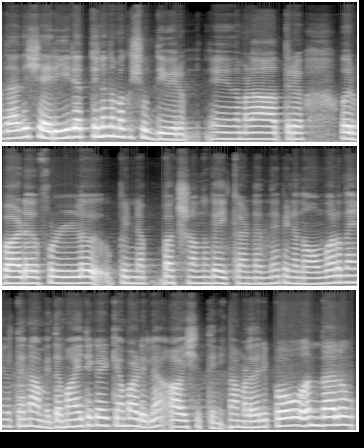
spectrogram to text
അതായത് ശരീരത്തിന് നമുക്ക് ശുദ്ധി വരും. നമ്മൾ അത്ര ഒരുപാട് ഫുള്ള് പിന്നെ ഭക്ഷണമൊന്നും കഴിക്കാണ്ടെന്ന് പിന്നെ നോമ്പ് പറഞ്ഞതിന് തന്നെ അമിതമായിട്ട് കഴിക്കാൻ പാടില്ല ആവശ്യത്തിന്. നമ്മളതിലിപ്പോൾ എന്തായാലും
